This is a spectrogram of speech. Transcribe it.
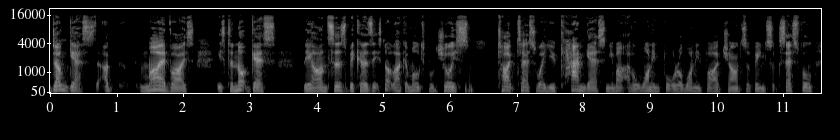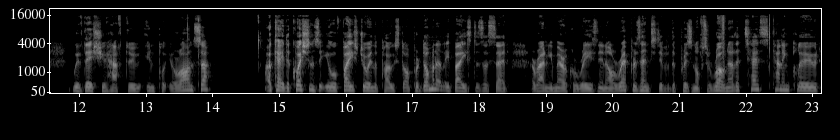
don't guess. Uh, my advice is to not guess the answers because it's not like a multiple choice type test where you can guess and you might have a 1 in 4 or 1 in 5 chance of being successful. With this, you have to input your answer. Okay, the questions that you will face during the post are predominantly based, as I said, around numerical reasoning, are representative of the prison officer role. Now, the tests can include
